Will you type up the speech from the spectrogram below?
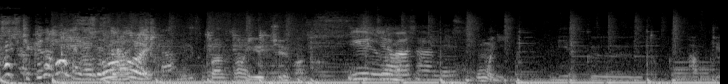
あはい曲の方お願いですか？ミルクパンさんは YouTuber か YouTuber さんです。主にミルクとかパン系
